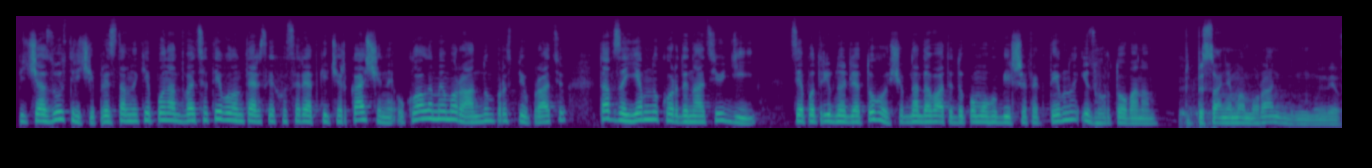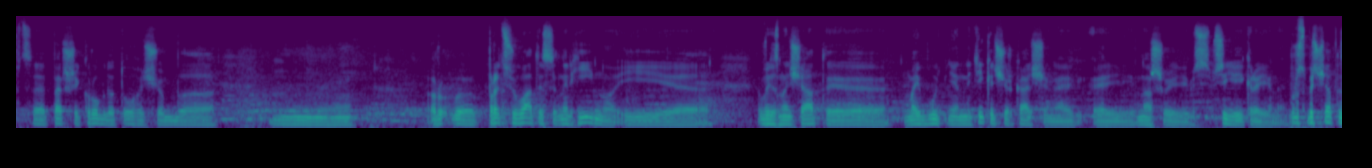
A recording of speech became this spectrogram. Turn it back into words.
Під час зустрічі представники понад 20 волонтерських осередків Черкащини уклали меморандум про співпрацю та взаємну координацію дій. Це потрібно для того, щоб надавати допомогу більш ефективно і згуртовано. Підписання меморандумів це перший крок до того, щоб е, е, працювати синергійно і е, визначати майбутнє не тільки Черкащини, а й нашої всієї країни. Розпочати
